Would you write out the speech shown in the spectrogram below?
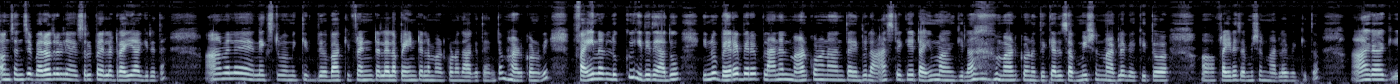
ಅವ್ನು ಸಂಜೆ ಬರೋದ್ರಲ್ಲಿ ಸ್ವಲ್ಪ ಎಲ್ಲ ಡ್ರೈ ಆಗಿರುತ್ತೆ. ಆಮೇಲೆ ನೆಕ್ಸ್ಟ್ ಮಿಕ್ಕಿದ್ದು ಬಾಕಿ ಫ್ರಂಟಲ್ಲೆಲ್ಲ ಎಲ್ಲ ಮಾಡ್ಕೊಳೋದಾಗುತ್ತೆ ಅಂತ ಮಾಡ್ಕೊಂಡ್ವಿ. ಫೈನಲ್ ಲುಕ್ಕು ಇದಿದೆ. ಅದು ಇನ್ನೂ ಬೇರೆ ಬೇರೆ ಪ್ಲ್ಯಾನಲ್ಲಿ ಮಾಡ್ಕೊಳೋಣ ಅಂತ ಇದ್ದು ಲಾಸ್ಟಿಗೆ ಟೈಮ್ ಆಗಿಲ್ಲ ಮಾಡ್ಕೊಳೋದಕ್ಕೆ. ಅದು ಸಬ್ಮಿಷನ್ ಮಾಡಲೇಬೇಕಿತ್ತು. ಫ್ರೈಡೇ ಸಬ್ಮಿಷನ್ ಮಾಡಲೇಬೇಕಿತ್ತು. ಹಾಗಾಗಿ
